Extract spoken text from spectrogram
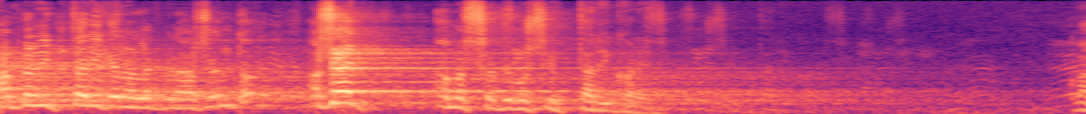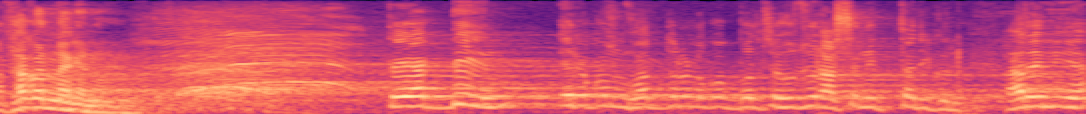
আপনার ইফতারি কেন লাগবে না? আসেন তো। আসেন। আমার সাথে বসে ইফতারি করেন। কথা কন না কেন? তো একদিন এরকম ভদ্রলোক বলছে, হুজুর, আসেন ইফতারি করি। আরে মিয়া,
